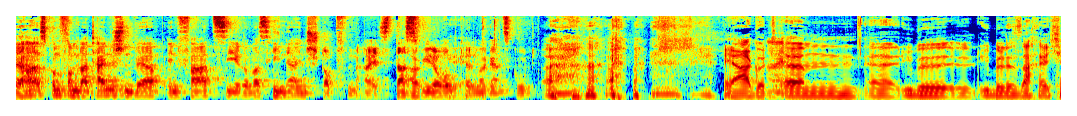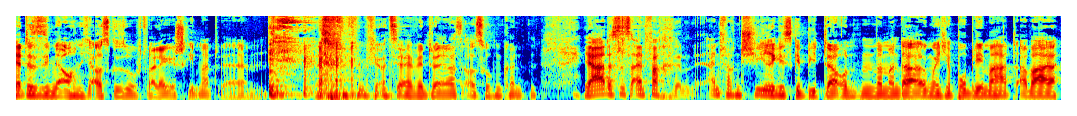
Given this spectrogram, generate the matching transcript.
ja, es kommt vom lateinischen Verb infazire, was hineinstopfen heißt. Das okay. wiederum kennen wir ganz gut. ja, gut. Ähm, äh, übel, üble Sache. Ich hätte sie mir auch nicht ausgesucht, weil er geschrieben hat, ähm, dass wir uns ja eventuell was aussuchen könnten. Ja, das ist einfach, einfach ein schwieriges Gebiet da unten, wenn man da irgendwelche Probleme hat. Aber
